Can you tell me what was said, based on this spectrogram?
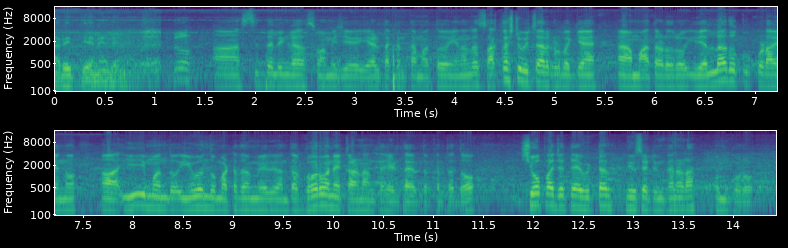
ಆ ರೀತಿ ಏನೇನಿಲ್ಲ ಸಿದ್ಧಲಿಂಗ ಸ್ವಾಮೀಜಿ ಹೇಳ್ತಕ್ಕಂಥ ಮತ್ತು ಏನಂದ್ರೆ ಸಾಕಷ್ಟು ವಿಚಾರಗಳ ಬಗ್ಗೆ ಮಾತಾಡಿದ್ರು. ಇದೆಲ್ಲದಕ್ಕೂ ಕೂಡ ಏನು ಈ ಒಂದು ಈ ಒಂದು ಮಠದ ಮೇಲಿರುವಂಥ ಗೌರವನೇ ಕಾರಣ ಅಂತ ಹೇಳ್ತಾ ಇರ್ತಕ್ಕಂಥದ್ದು. ಶಿವಪ್ಪ ಜೊತೆ ವಿಠಲ್ ನ್ಯೂಸ್ ಏಟಿನ್ ಕನ್ನಡ ತುಮಕೂರು ಿ.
